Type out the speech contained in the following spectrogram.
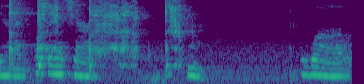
Yan. Okay na siya. Hmm. Wow.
